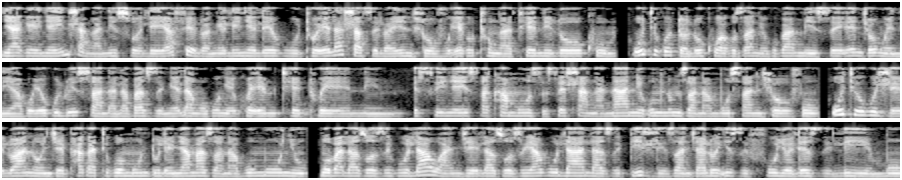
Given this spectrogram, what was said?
nyakenye inhlanganiso le yafelwa ngelinye lebutho elahlaselwa indlovu ekuthungatheni lokhu. Uthi kodwa lokhu akuzange kubamise enjongweni yabo yokulwisana labazingela ngokungekho emthethweni. Esinye isakhamuzi sehlanganani umnumzana Musa Ndlovu uthi ubudlelwano nje phakathi komuntu lenyamazana bumunyu ngoba lazo zibulawa nje lazo ziyabulala zibhidliza njalo izifuyo lezilimo.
